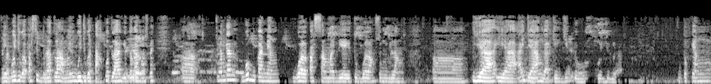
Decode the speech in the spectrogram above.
Ya gue juga pasti berat lah makanya gue juga takut lah gitu kan Iya. maksudnya eh, cuman kan gue bukan yang gue lepas sama dia itu gue langsung bilang eh, iya iya aja nggak kayak gitu. Gue juga untuk yang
